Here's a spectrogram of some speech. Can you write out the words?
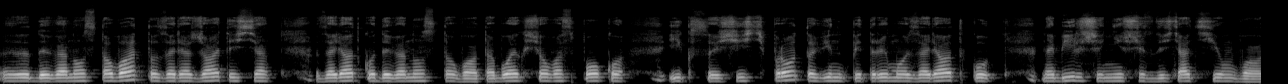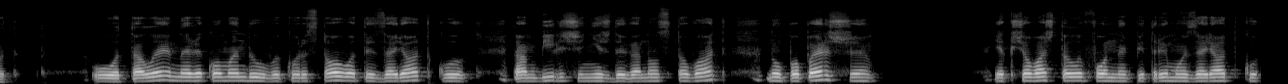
е, 90 Вт, то заряджайтеся зарядку 90 Вт. Або якщо у вас Poco X6 Pro, то він підтримує зарядку не більше, ніж 67 Вт. От, але не рекомендую використовувати зарядку там більше, ніж 90 Вт. Ну, по-перше, якщо ваш телефон не підтримує зарядку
